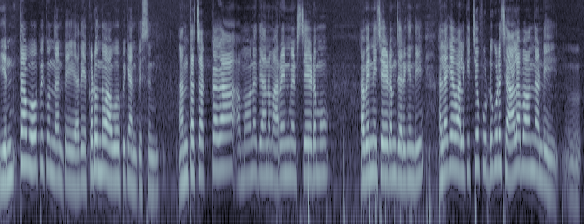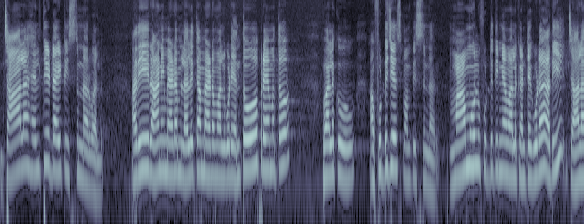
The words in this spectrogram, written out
ఎంత ఓపిక ఉందంటే అది ఎక్కడుందో ఆ ఓపిక అనిపిస్తుంది. అంత చక్కగా ఆ మౌన ధ్యానం అరేంజ్మెంట్స్ చేయడము అవన్నీ చేయడం జరిగింది. అలాగే వాళ్ళకి ఇచ్చే ఫుడ్ కూడా చాలా బాగుందండి. చాలా హెల్తీ డైట్ ఇస్తున్నారు వాళ్ళు. అది రాణి మేడం లలిత మేడం వాళ్ళు కూడా ఎంతో ప్రేమతో వాళ్ళకు ఆ ఫుడ్ చేసి పంపిస్తున్నారు. మామూలు ఫుడ్ తినే వాళ్ళకంటే కూడా అది చాలా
